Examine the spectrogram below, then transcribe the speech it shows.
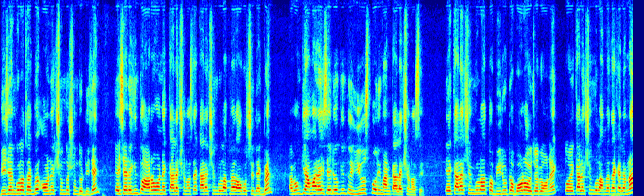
ডিজাইনগুলো থাকবে অনেক সুন্দর সুন্দর ডিজাইন এই সাইডে কিন্তু আরও অনেক কালেকশন আছে। কালেকশনগুলো আপনারা অবশ্যই দেখবেন। এবং কি আমার এই সাইডেও কিন্তু হিউজ পরিমাণ কালেকশন আছে। এই কালেকশনগুলো তো ভিডিওটা বড় হয়ে যাবে অনেক। তো এই কালেকশনগুলো আমরা দেখালাম না।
